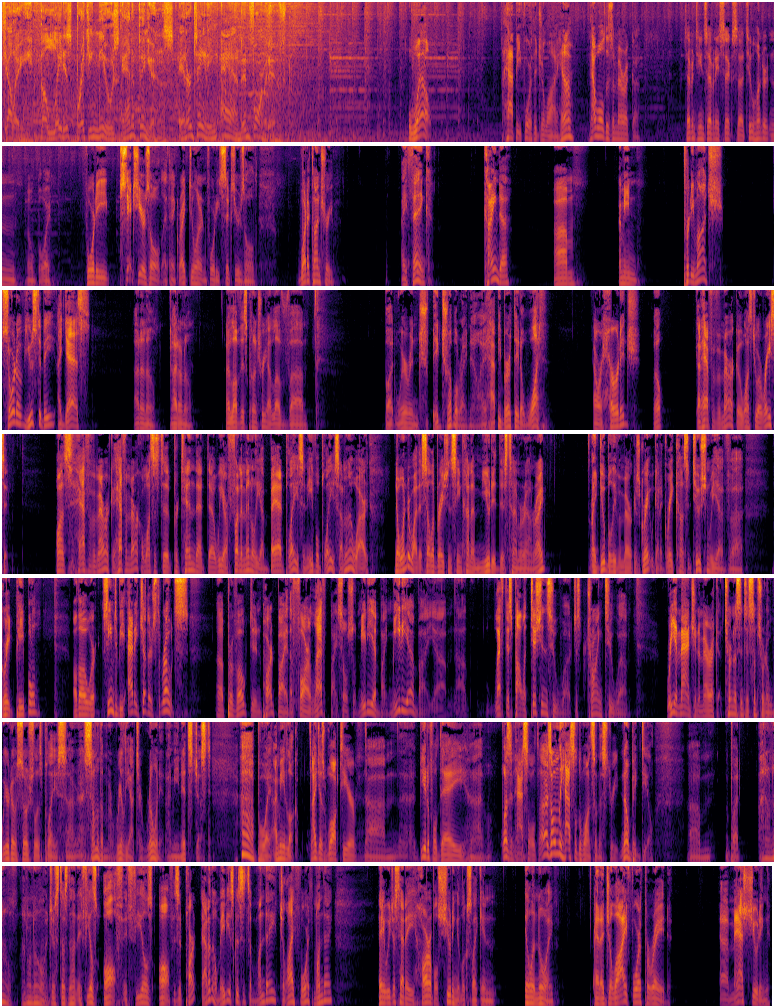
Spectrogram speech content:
Kelly, the latest breaking news and opinions, entertaining and informative. Well, happy 4th of July, huh? How old is America? 1776, uh, 200 and, oh boy, 46 years old, I think, right? 246 years old. What a country. I think. Kinda. Um, I mean, pretty much. Sort of. Used to be, I guess. I don't know. I don't know. I love this country. I love. Um, but we're in tr- big trouble right now. I, happy birthday to what? Our heritage? Well, got half of America wants to erase it. Wants half of America, half America wants us to pretend that uh, we are fundamentally a bad place, an evil place. I don't know. why. no wonder why the celebrations seem kind of muted this time around, right? I do believe America's great. We got a great constitution. We have uh, great people, although we seem to be at each other's throats uh, provoked in part by the far left, by social media, by media, by uh, uh, leftist politicians who are just trying to uh, reimagine America, turn us into some sort of weirdo socialist place. Uh, some of them are really out to ruin it. I mean, it's just, ah, oh boy. I mean, look, I just walked here, um, beautiful day, uh, wasn't hassled. I was only hassled once on the street, no big deal. Um, but I don't know. I don't know. It just does not. It feels off. It feels off. Is it part? I don't know. Maybe it's because it's a Monday, July 4th, Monday. Hey, we just had a horrible shooting, it looks like, in Illinois at a July 4th parade. A mass shooting.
